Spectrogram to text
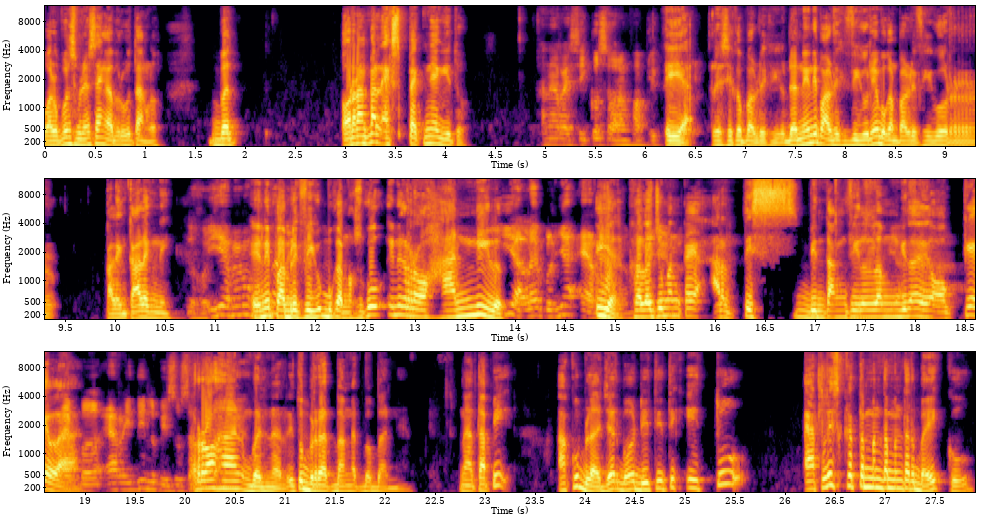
Walaupun sebenarnya saya nggak berhutang loh. But orang kan expect-nya gitu. Karena resiko seorang public Iya, figure. risiko public figure. Dan ini public figure-nya bukan public figure kaleng-kaleng nih. Loh, iya memang. Ini bukan. public figure bukan maksudku, ini rohani loh. Iya, labelnya R. Iya, kalau cuman kayak artis bintang film Biasa. gitu ya oke lah. label R ini lebih susah. Rohan bener, itu berat banget bebannya. Nah, tapi aku belajar bahwa di titik itu at least ke teman-teman terbaikku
